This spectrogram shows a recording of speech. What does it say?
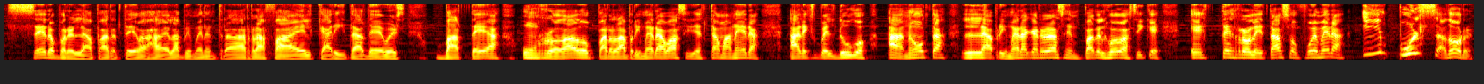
0. Pero en la parte baja de la primera entrada, Rafael Carita Devers batea un rodado para la primera base. Y de esta manera, Alex Verdugo anota la primera carrera, se empata el juego. Así que este roletazo fue, mera, impulsador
